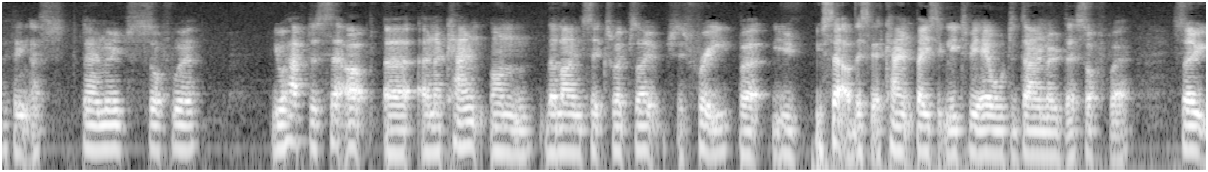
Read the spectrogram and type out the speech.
I think that's downloads, software. You'll have to set up uh, an account on the Line 6 website, which is free, but you, you set up this account basically to be able to download their software. So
